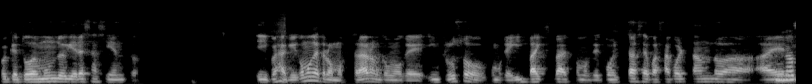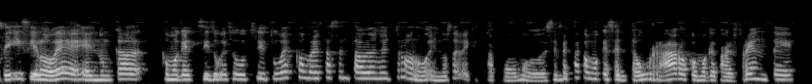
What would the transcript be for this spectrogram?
porque todo el mundo quiere ese asiento. Y pues aquí como que te lo mostraron, como que incluso como que It Bites Back, como que corta, se pasa cortando a, a él. no sé, y si lo ves, él nunca, como que si tú, ves- si tú ves cómo él está sentado en el trono, él no se ve que está cómodo, él siempre está como que sentado raro, como que para el frente,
